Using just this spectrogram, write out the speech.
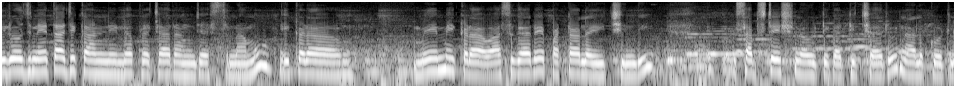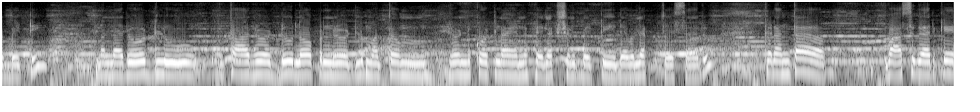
ఈరోజు నేతాజీ కాలనీలో ప్రచారం చేస్తున్నాము. ఇక్కడ మేము ఇక్కడ వాసుగారే పట్టాలు ఇచ్చింది. సబ్ స్టేషన్ ఒకటి కట్టించారు నాలుగు కోట్లు పెట్టి. మళ్ళీ రోడ్లు తార్ రోడ్డు లోపల రోడ్లు మొత్తం రెండు కోట్ల ఎనభై లక్షలు పెట్టి డెవలప్ చేశారు. ఇక్కడంతా వాసుగారికే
